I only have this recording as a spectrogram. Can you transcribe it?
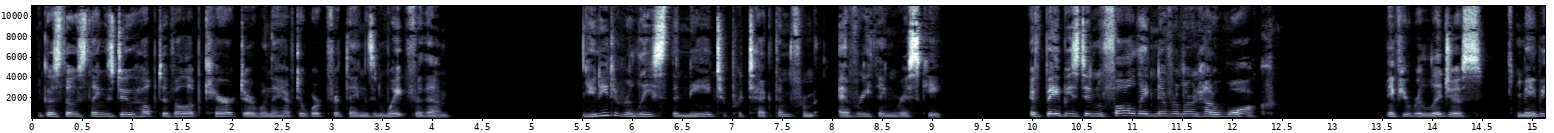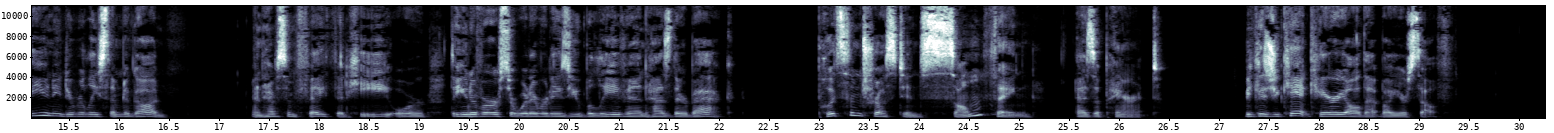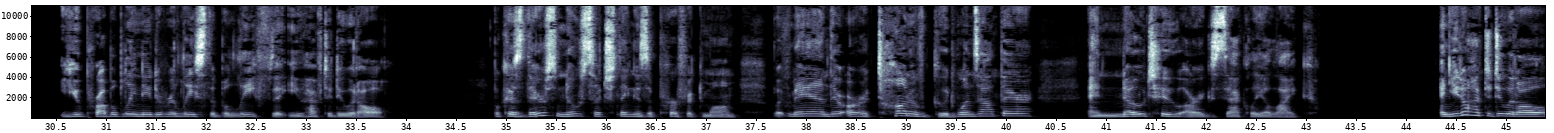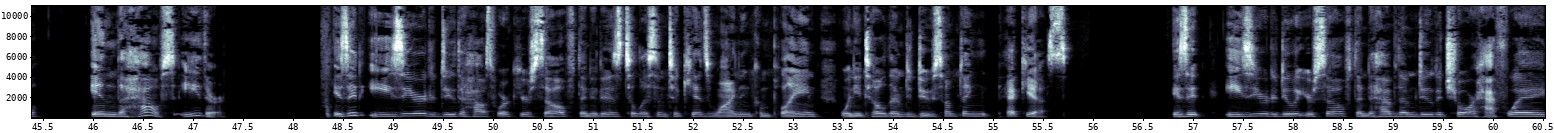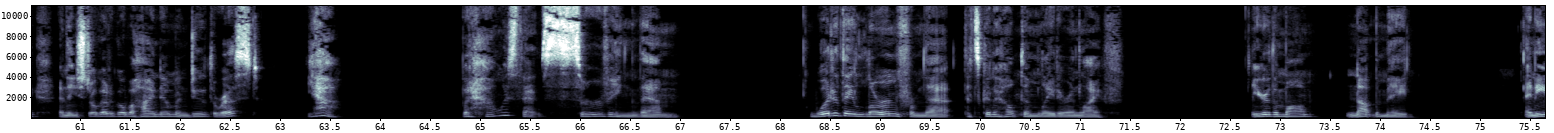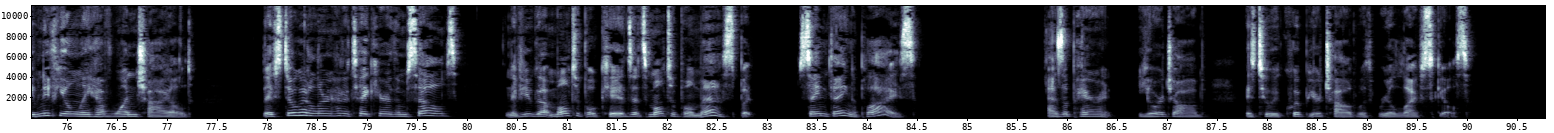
because those things do help develop character when they have to work for things and wait for them. You need to release the need to protect them from everything risky. If babies didn't fall, they'd never learn how to walk. If you're religious, maybe you need to release them to God and have some faith that He or the universe or whatever it is you believe in has their back. Put some trust in something as a parent because you can't carry all that by yourself. You probably need to release the belief that you have to do it all because there's no such thing as a perfect mom. But man, there are a ton of good ones out there, and no two are exactly alike. And you don't have to do it all in the house either. Is it easier to do the housework yourself than it is to listen to kids whine and complain when you tell them to do something? Heck yes. Is it easier to do it yourself than to have them do the chore halfway and then you still got to go behind them and do the rest? Yeah, but how is that serving them? What do they learn from that that's going to help them later in life? You're the mom, not the maid. And even if you only have one child, they've still got to learn how to take care of themselves. And if you've got multiple kids, it's multiple mess, but same thing applies. As a parent, your job is to equip your child with real life skills.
